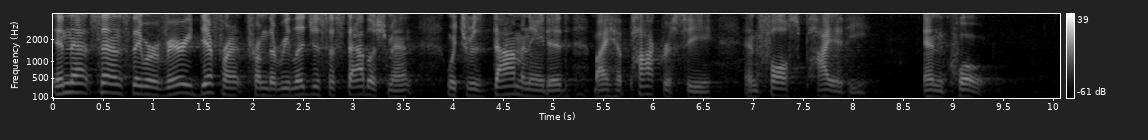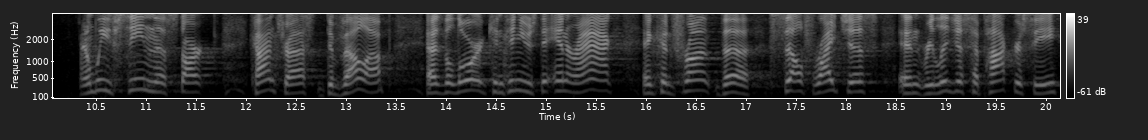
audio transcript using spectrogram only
In that sense, they were very different from the religious establishment, which was dominated by hypocrisy and false piety. End quote. And we've seen this stark contrast develop as the Lord continues to interact and confront the self righteous and religious hypocrisy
